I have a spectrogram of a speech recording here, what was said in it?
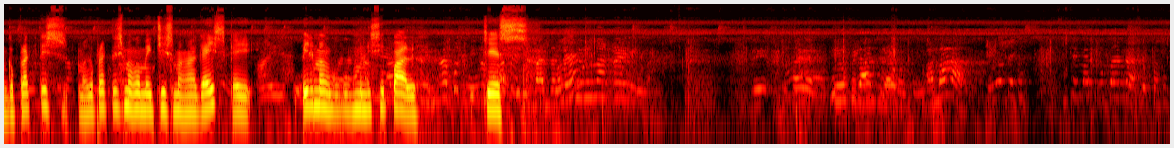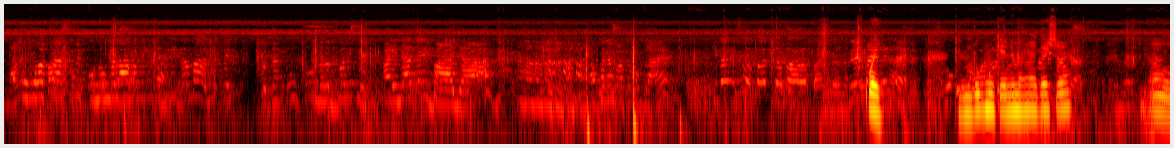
Mag-practice, mag-practice mga may chess mga guys kay pilmang municipal. Chess. Uy. Nandog mo kayo mga guys, oh. Oo.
